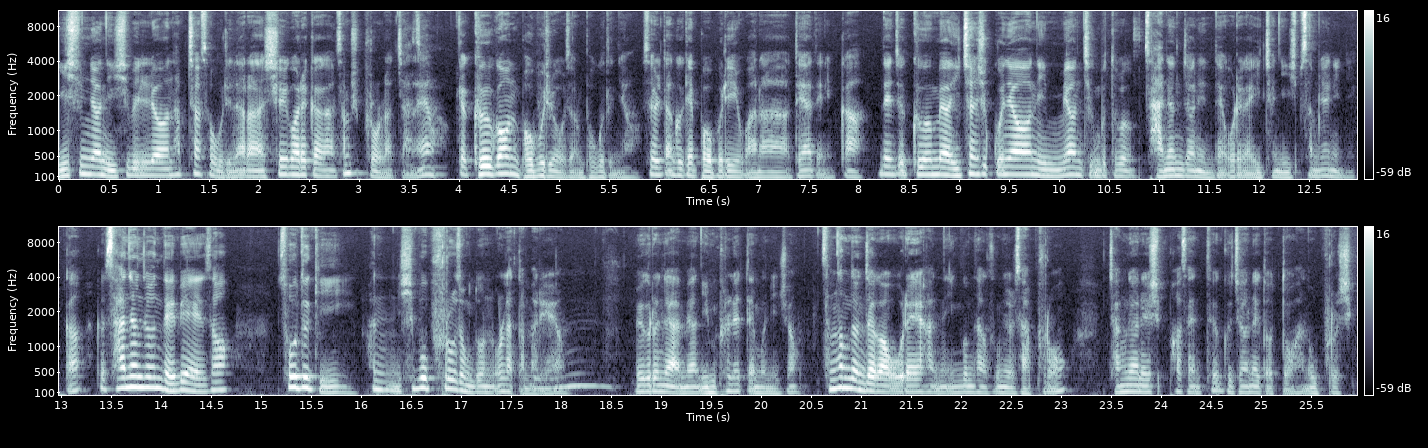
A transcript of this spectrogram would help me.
20년, 21년 합쳐서 우리나라 실거래가가 한 30% 올랐잖아요. 맞아요. 그러니까 그건 버블이라고 저는 보거든요. 그래서 일단 그게 버블이 완화돼야 되니까. 근데 이제 그러면 2019년이면 지금부터 4년 전인데 올해가 2023년이니까 그 4년 전 대비해서 소득이 한 15% 정도는 올랐단 말이에요. 음. 왜 그러냐 하면 인플레 때문이죠. 삼성전자가 올해 한 임금 상승률 4%, 작년에 10%, 그 전에도 또 한 5%씩.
